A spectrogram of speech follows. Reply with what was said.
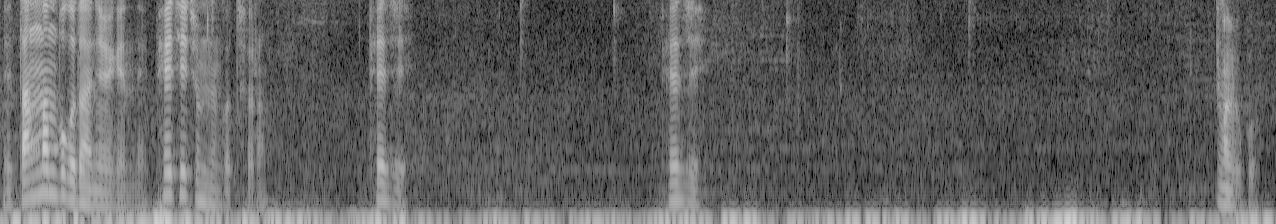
네, 땅만 보고 다녀야겠네. 폐지 줍는 것처럼. 폐지. 폐지. 아이고.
